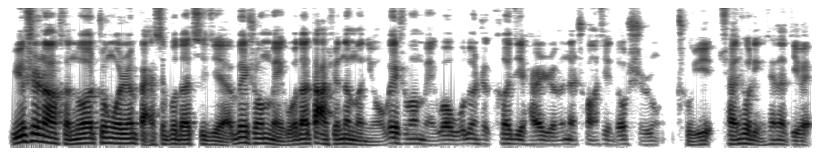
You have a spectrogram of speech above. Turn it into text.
于是呢，很多中国人百思不得其解：为什么美国的大学那么牛？为什么美国无论是科技还是人文的创新都始终处于全球领先的地位？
